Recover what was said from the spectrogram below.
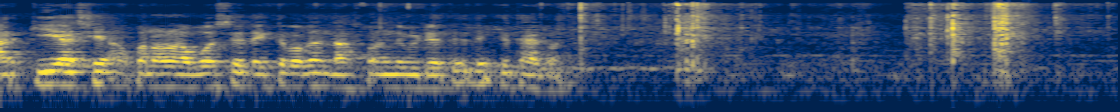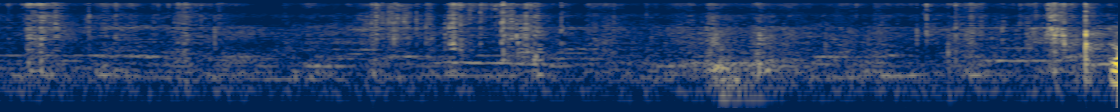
আর কি আছে আপনারা অবশ্যই দেখতে পাবেন লাস্ট ভিডিওতে দেখতে থাকুন। তো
